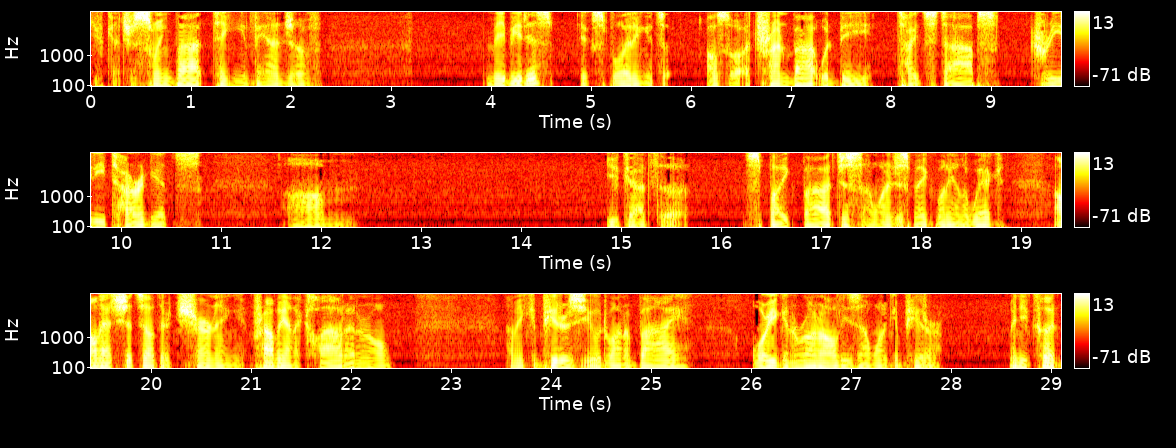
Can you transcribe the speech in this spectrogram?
you've got your swing bot taking advantage of maybe it is exploiting. It's also a trend bot would be tight stops, greedy targets. Um, you've got the spike bot. Just I want to just make money on the wick. All that shit's out there churning, probably on a cloud. I don't know how many computers you would want to buy, or you're going to run all these on one computer. And you could.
